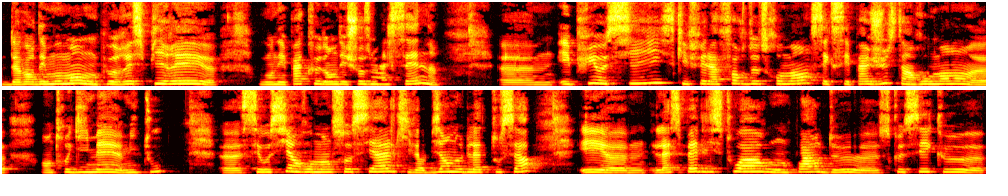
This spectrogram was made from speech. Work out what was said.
d'avoir des moments où on peut respirer, où on n'est pas que dans des choses malsaines. Euh, et puis aussi, ce qui fait la force de ce roman, c'est que c'est pas juste un roman euh, entre guillemets euh, MeToo. Euh, c'est aussi un roman social qui va bien au-delà de tout ça. Et euh, l'aspect de l'histoire où on parle de euh, ce que c'est que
